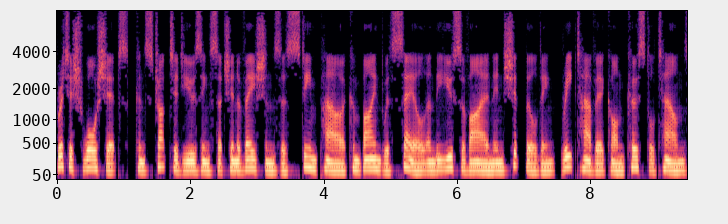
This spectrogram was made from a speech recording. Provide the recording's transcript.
British warships, constructed using such innovations as steam power combined with sail and the use of iron in shipbuilding, wreaked havoc on coastal towns.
